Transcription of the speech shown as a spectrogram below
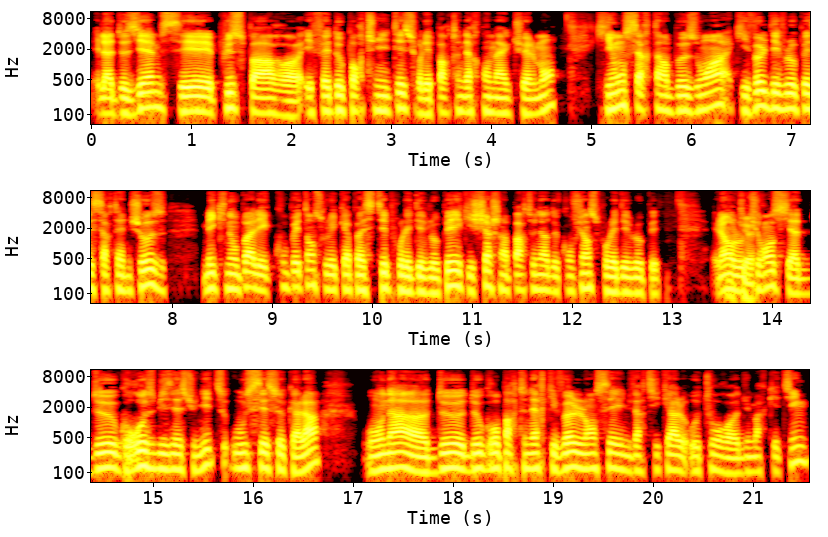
Et la deuxième, c'est plus par euh, effet d'opportunité sur les partenaires qu'on a actuellement, qui ont certains besoins, qui veulent développer certaines choses, mais qui n'ont pas les compétences ou les capacités pour les développer et qui cherchent un partenaire de confiance pour les développer. Et là, en l'occurrence, il y a deux grosses business units où c'est ce cas-là, où on a deux, deux gros partenaires qui veulent lancer une verticale autour du marketing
